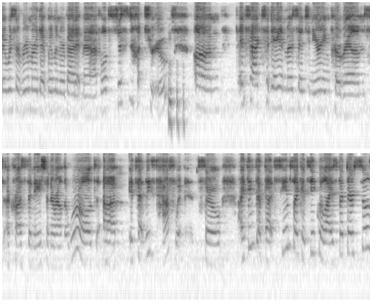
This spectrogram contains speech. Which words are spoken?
there was a rumor that women were bad at math. Well, it's just not true. um, in fact, today in most engineering programs across the nation, around the world, um, it's at least half women. So I think that that seems like it's equalized, but there's still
